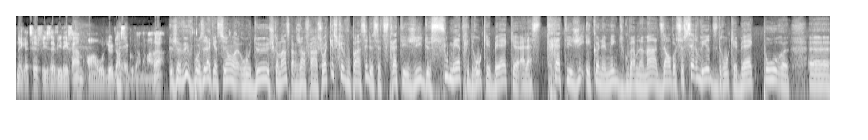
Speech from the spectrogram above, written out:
négatif vis-à-vis des femmes en haut lieu dans ce gouvernement-là. Je veux vous poser la question euh, aux deux. Je commence par Jean-François. Qu'est-ce que vous pensez de cette stratégie de soumettre Hydro-Québec euh, à la stratégie économique du gouvernement en disant on va se servir d'Hydro-Québec pour euh, euh,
